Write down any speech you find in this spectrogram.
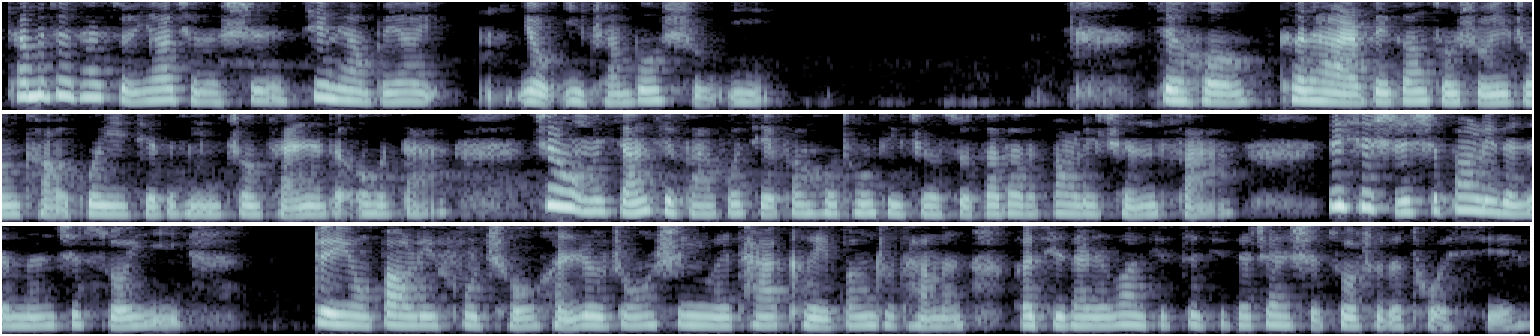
他们对他所要求的是尽量不要有意传播鼠疫。最后，科塔尔被刚从鼠疫中逃过一劫的民众残忍地殴打，这让我们想起法国解放后通敌者所遭到的暴力惩罚。那些实施暴力的人们之所以……对用暴力复仇很热衷，是因为它可以帮助他们和其他人忘记自己在战时做出的妥协。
